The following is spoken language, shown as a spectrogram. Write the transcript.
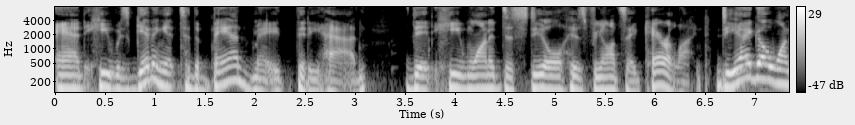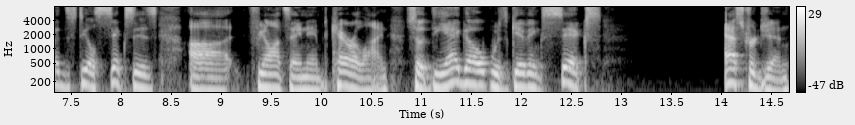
and he was giving it to the bandmate that he had that he wanted to steal his fiance Caroline. Diego wanted to steal Six's uh, fiance named Caroline. So Diego was giving Six estrogen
